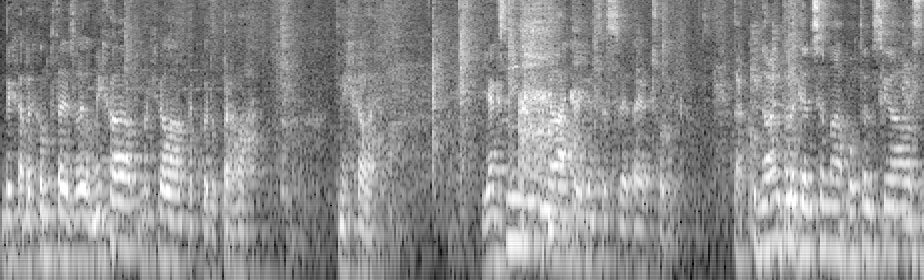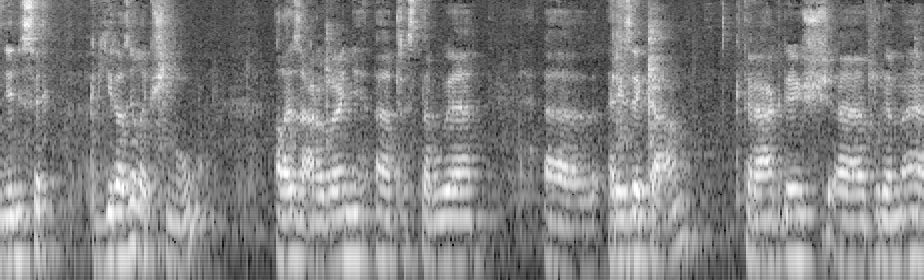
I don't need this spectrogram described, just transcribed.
bych, abychom to tady vzali od Michala, Michala takhle doprava. Michale. Jak změní umělá inteligence svět a jak člověk? Tak umělá inteligence má potenciál změnit svět k výrazně lepšímu, ale zároveň eh, představuje eh, rizika, která když eh, budeme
